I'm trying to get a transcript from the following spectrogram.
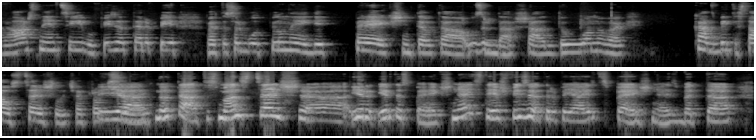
ar ārstniecību, fizioterapiju, vai tas varbūt pilnīgi pēkšņi tev tā uzrādās šāda doma, vai Kāds bija tas tavs ceļš līdz šai profesijai? Jā, nu tā, tas mans ceļš uh, ir, ir tas pēkšņais, tieši fizioterapijā ir tas pēkšņais, bet uh,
